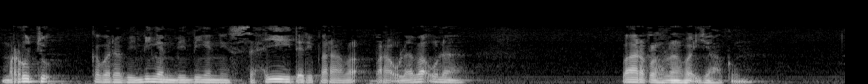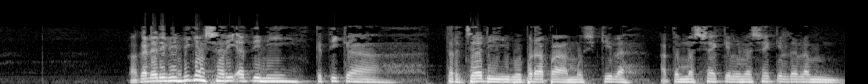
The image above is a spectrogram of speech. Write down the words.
merujuk kepada bimbingan-bimbingan yang sahih dari para para ulama una. Barakallahu wa iyyakum. Maka dari bimbingan syariat ini ketika terjadi beberapa muskilah atau masyakil-masyakil dalam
